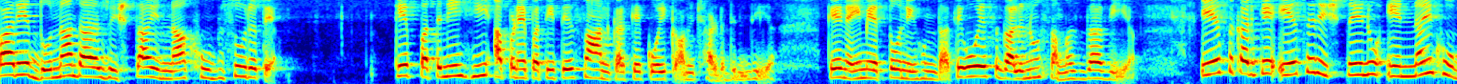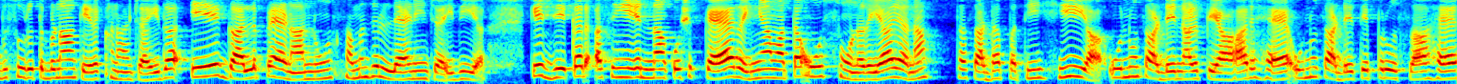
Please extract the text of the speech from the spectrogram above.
ਪਰ ਇਹ ਦੋਨਾਂ ਦਾ ਰਿਸ਼ਤਾ ਇੰਨਾ ਖੂਬਸੂਰਤ ਆ ਕਿ ਪਤਨੀ ਹੀ ਆਪਣੇ ਪਤੀ ਤੇ ਸਾਨ ਕਰਕੇ ਕੋਈ ਕੰਮ ਛੱਡ ਦਿੰਦੀ ਆ ਕਿ ਨਹੀਂ, ਮੇਰੇ ਤੋਂ ਨਹੀਂ ਹੁੰਦਾ ਤੇ ਉਹ ਇਸ ਗੱਲ ਨੂੰ ਸਮਝਦਾ ਵੀ ਆ। ਇਸ ਕਰਕੇ ਇਸ ਰਿਸ਼ਤੇ ਨੂੰ ਇੰਨਾ ਹੀ ਖੂਬਸੂਰਤ ਬਣਾ ਕੇ ਰੱਖਣਾ ਚਾਹੀਦਾ, ਇਹ ਗੱਲ ਭੈਣਾਂ ਨੂੰ ਸਮਝ ਲੈਣੀ ਚਾਹੀਦੀ ਆ ਕਿ ਜੇਕਰ ਅਸੀਂ ਇੰਨਾ ਕੁਝ ਕਹਿ ਰਹੀਆਂ ਵਾ ਤਾਂ ਉਹ ਸੁਣ ਰਿਹਾ ਆ ਨਾ, ਤਾਂ ਸਾਡਾ ਪਤੀ ਹੀ ਆ। ਉਹਨੂੰ ਸਾਡੇ ਨਾਲ ਪਿਆਰ ਹੈ, ਉਹਨੂੰ ਸਾਡੇ ਤੇ ਭਰੋਸਾ ਹੈ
